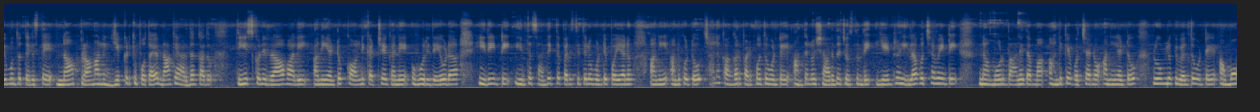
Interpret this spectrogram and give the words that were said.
ఏముందో తెలిస్తే నా ప్రాణాలు ఎక్కడికి పోతాయో నాకే అర్థం కాదు. తీసుకొని రావాలి అని అంటూ కాల్ని కట్ చేయగానే ఊరి దేవుడా ఇదేంటి? ఇంత సందిగ్ధ పరిస్థితిలో ఉండిపోయాను అని అనుకుంటూ చాలా కంగారు పడిపోతూ ఉంటే అంతలో శారద చూస్తుంది ఏంట్రా ఇలా వచ్చావేంటి? నా మూడు బాగాలేదమ్మా అందుకే వచ్చాను అని అంటూ రూమ్లోకి వెళ్తూ ఉంటే అమ్మో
